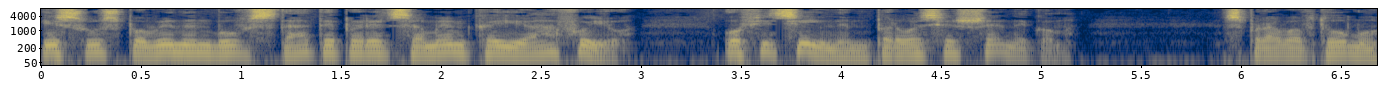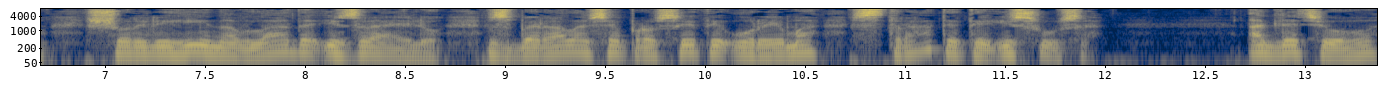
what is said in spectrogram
Ісус повинен був стати перед самим Каїафою, офіційним первосвящеником. Справа в тому, що релігійна влада Ізраїлю збиралася просити у Рима стратити Ісуса. А для цього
